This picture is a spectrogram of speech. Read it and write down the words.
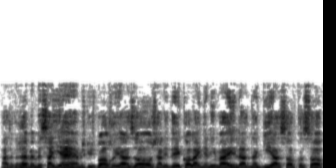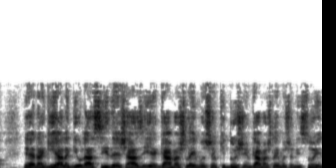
אז הרב מסיים, שכשברוך הוא יעזור, שעל ידי כל העניינים האלה, אז נגיע סוף כל סוף, נגיע לגאולה הסידה, שאז יהיה גם השלימוס של קידושים, גם השלימוס של נישואין,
